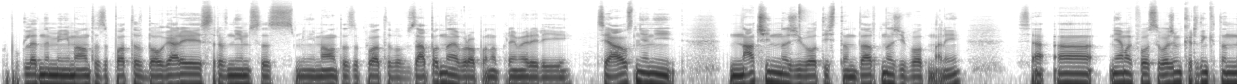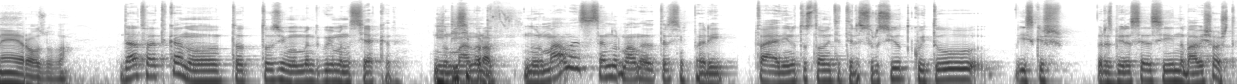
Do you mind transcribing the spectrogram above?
ако погледнем минималната заплата в България и сравним с минималната заплата в Западна Европа, например, или цялостния ни начин на живот и стандарт на живот, нали? Сега, а, няма какво да се лъжим, картинката не е розова. Да, това е така, но този момент го има навсякъде. И ти си прав. Да, нормално е, съвсем нормално е да търсим пари. Това е един от основните ти ресурси, от които искаш разбира се, да си набавиш още.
